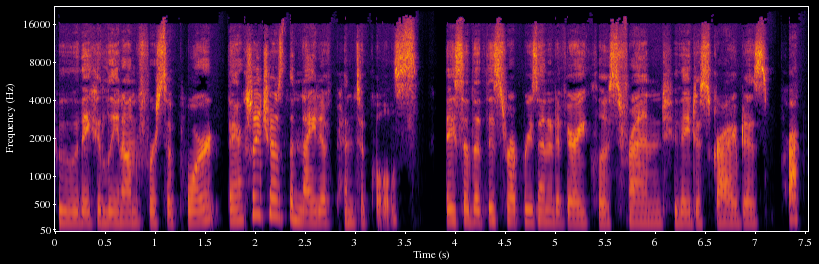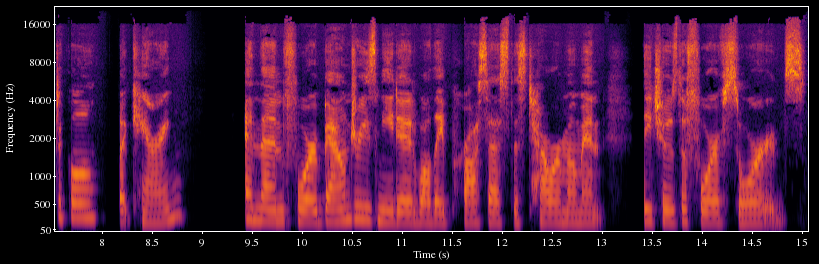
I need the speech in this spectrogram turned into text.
who they could lean on for support, they actually chose the Knight of Pentacles. They said that this represented a very close friend who they described as practical but caring. And then for boundaries needed while they process this tower moment, they chose the Four of Swords.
